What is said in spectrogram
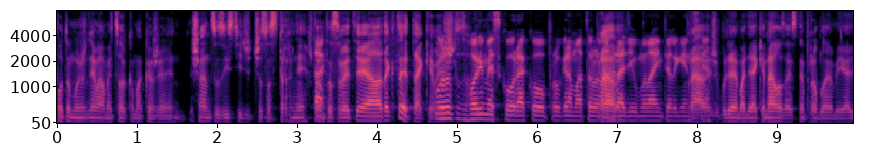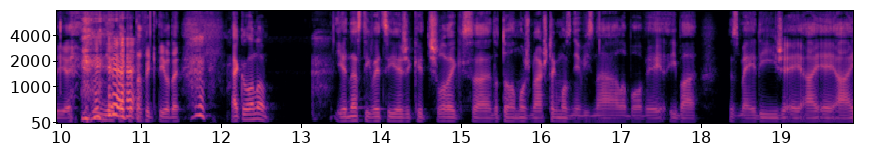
potom už nemáme celkom akože šancu zistiť, čo sa strhne v tak. tomto svete, ale tak to je také. Možno tu zhoríme skôr ako programátor nahradí umelá inteligencia. Práve, že budeme mať nejaké naozajstné problémy a nie, nie takéto fiktívne. Ako ono, jedna z tých vecí je, že keď človek sa do toho možno až tak moc nevyzná, alebo vie iba z médií, že AI, AI,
